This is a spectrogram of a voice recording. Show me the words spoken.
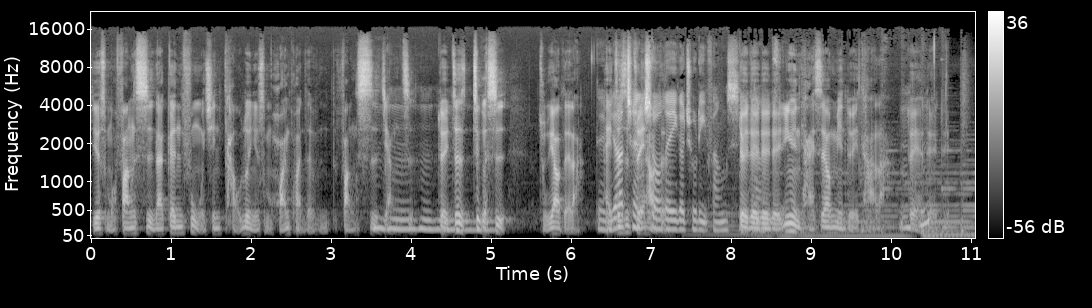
有什么方式来跟父母亲讨论有什么还款的方式这样子？对，这这个是主要的啦，对，这是最好的一个处理方式。对对对对，因为你还是要面对他啦，对啊对对。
